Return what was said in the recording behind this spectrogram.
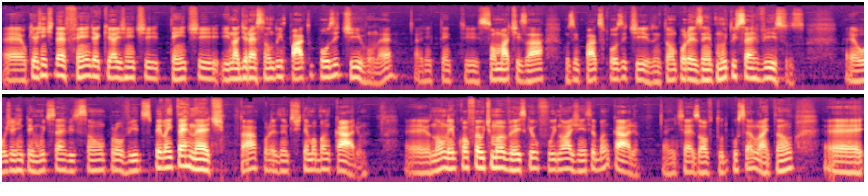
É, o que a gente defende é que a gente tente ir na direção do impacto positivo, né? A gente tente somatizar os impactos positivos. Então, por exemplo, muitos serviços é, hoje a gente tem muitos serviços que são providos pela internet, tá? Por exemplo, sistema bancário. É, eu não lembro qual foi a última vez que eu fui numa agência bancária. A gente resolve tudo por celular. Então, é,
